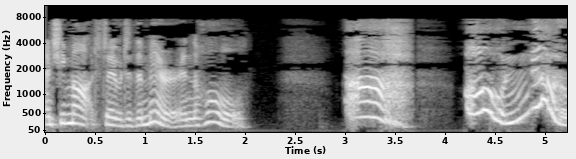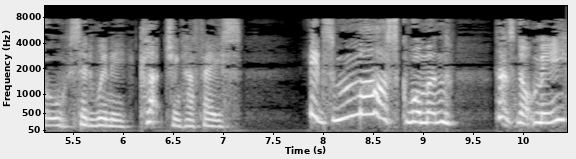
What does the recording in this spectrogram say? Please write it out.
and she marched over to the mirror in the hall. Ah! Oh, no! said Winnie, clutching her face. It's Mask Woman! That's not me.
